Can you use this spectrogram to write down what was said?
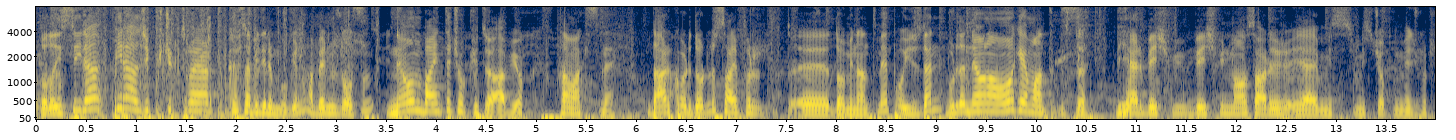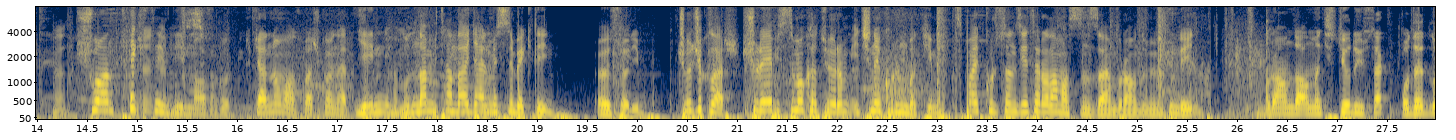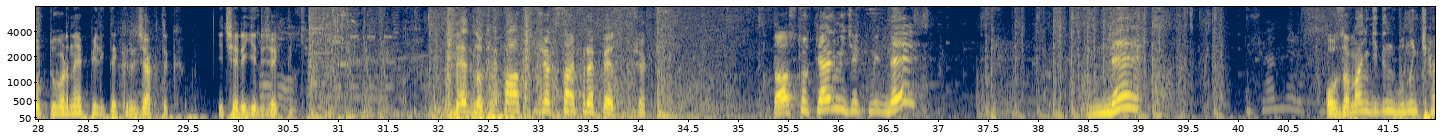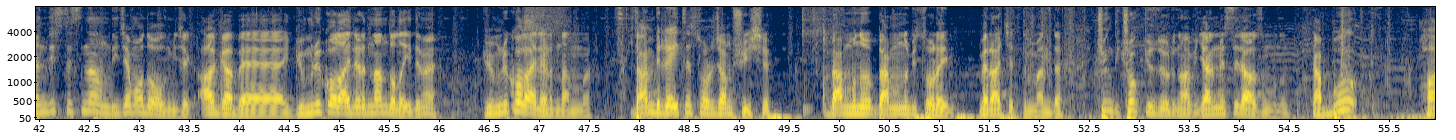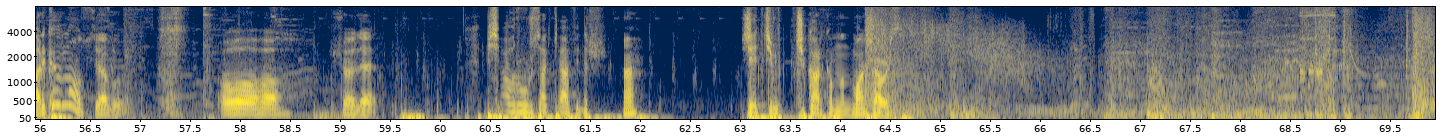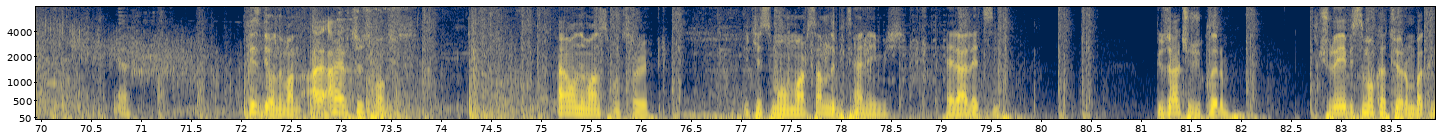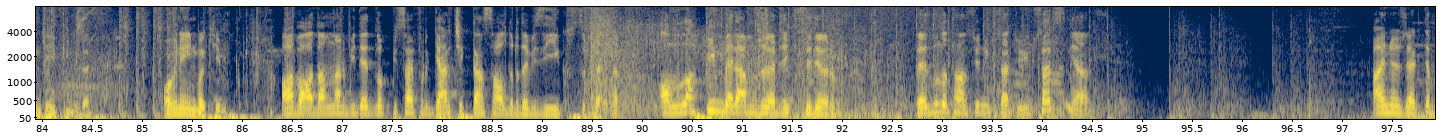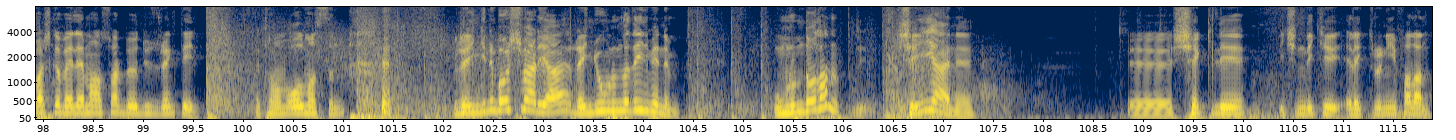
Dolayısıyla birazcık küçük tryhard kasabilirim bugün. Haberiniz olsun. Neon Bind'de çok kötü abi yok. Tam aksine. Dark koridorlu Cypher e, dominant map. O yüzden burada Neon almamak en mantıklısı. Diğer 5000 5000 mouse arıyor. Yani mis, mis çok mecbur. Evet. Şu an tek sevdiğim mouse. bu. Tükenli o mouse başka oynar. Yeni, bundan bir tane daha gelmesini bekleyin. Öyle söyleyeyim. Çocuklar şuraya bir smoke atıyorum. İçine kurun bakayım. Spike kursanız yeter alamazsınız zaten bu roundu. Mümkün değil. Bu roundu almak istiyorduysak o deadlock duvarını hep birlikte kıracaktık. İçeri girecektik. Deadlock hep A tutacak, Cypher hep B tutacak. Daha stok gelmeyecek mi? Ne? Ne? O zaman gidin bunun kendi sitesinden alın diyeceğim o da olmayacak. Aga be. Gümrük olaylarından dolayı değil mi? Gümrük olaylarından mı? Ben bir rate'e soracağım şu işi. Ben bunu ben bunu bir sorayım. Merak ettim ben de. Çünkü çok yüz ürün abi. Gelmesi lazım bunun. Ya bu harika bir mouse ya bu. Oho. Şöyle bir shower vursak kafidir. Ha? Jet'cim çık arkamdan. One showers. He's the only one. I, I have two smokes. I only one smoke sorry. İki smoke'um varsam da bir taneymiş. Helal etsin. Güzel çocuklarım. Şuraya bir smoke atıyorum bakın keyfinize. Oynayın bakayım. Abi adamlar bir deadlock bir cypher gerçekten saldırıda bizi iyi kusturacaklar. Allah bin belamızı verecek hissediyorum. Red Bull da tansiyonu yükseltiyor. Yükselsin ya. Aynı özellikle başka VL mouse var böyle düz renk değil. E tamam olmasın. Rengini boş ver ya. Rengi umurumda değil benim. Umurumda olan şeyi yani. Ee, şekli, içindeki elektroniği falan.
